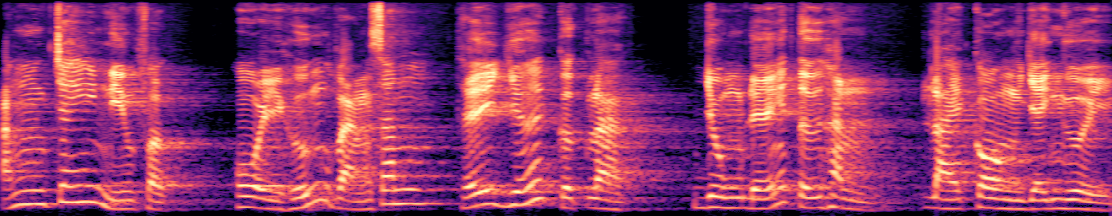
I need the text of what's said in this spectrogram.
Ăn chay niệm Phật, Hồi hướng vạn sanh Thế giới cực lạc, Dùng để tự hành. Lại còn dạy người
